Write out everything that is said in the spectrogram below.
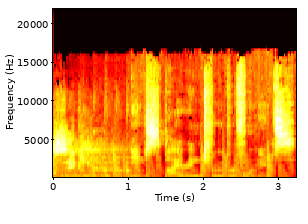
Ziglar. Inspiring true performance.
